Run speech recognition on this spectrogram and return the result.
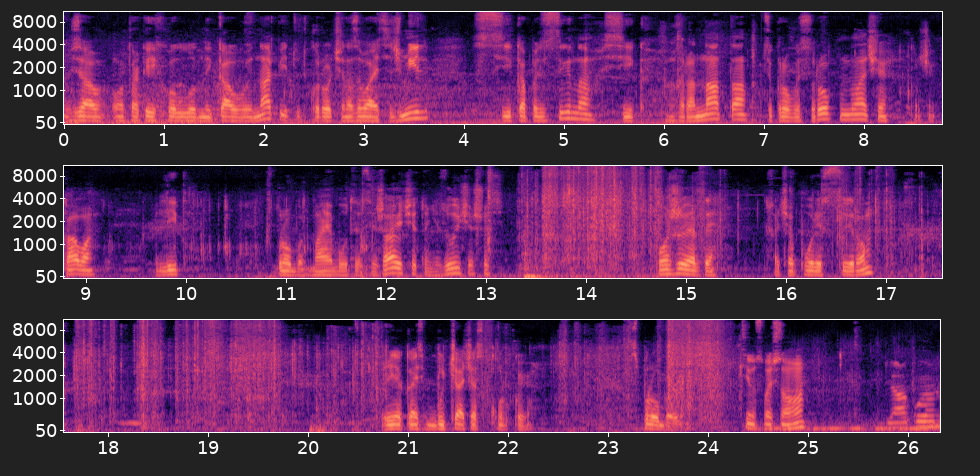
Взяв отакий холодний кавовий напій. Тут, коротше, називається джміль. Сік апельсина, сік граната, цукровий сироп, наче, коротше, кава, лід. Спробуй. Має бути освіжаюче, тонізуюче щось. Пожерти хачапурі з сиром. І якась бучача з куркою. Спробуємо. Всім смачного. Дякую.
